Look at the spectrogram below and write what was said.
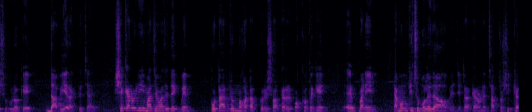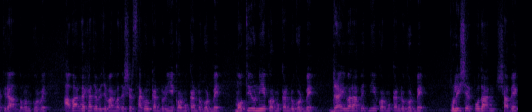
ইস্যুগুলোকে দাবিয়ে রাখতে চায়। সে কারণেই মাঝে মাঝে দেখবেন কোটার জন্য হঠাৎ করে সরকারের পক্ষ থেকে মানে এমন কিছু বলে দেওয়া হবে যেটার কারণে ছাত্র শিক্ষার্থীরা আন্দোলন করবে। আবার দেখা যাবে যে বাংলাদেশের ছাগলকাণ্ড নিয়ে কর্মকাণ্ড ঘটবে, মতিউর নিয়ে কর্মকাণ্ড ঘটবে, ড্রাইভার আবেদ নিয়ে কর্মকাণ্ড ঘটবে। পুলিশের প্রধান সাবেক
